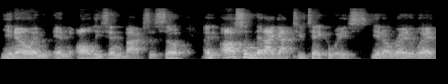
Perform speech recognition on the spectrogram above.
you know, and and all these inboxes. So and awesome that I got two takeaways, you know, right away.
